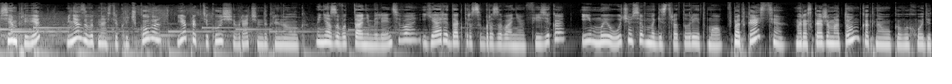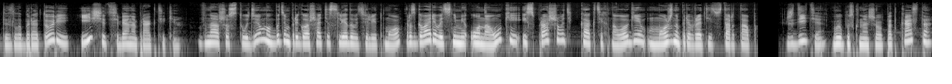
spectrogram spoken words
Всем привет! Меня зовут Настя Крючкова, я практикующий врач-эндокринолог. Меня зовут Таня Мелентьева, я редактор с образованием физика, и мы учимся в магистратуре ИТМО. В подкасте мы расскажем о том, как наука выходит из лабораторий и ищет себя на практике. В нашу студию мы будем приглашать исследователей ТМО, разговаривать с ними о науке и спрашивать, как технологии можно превратить в стартап. Ждите выпуск нашего подкаста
